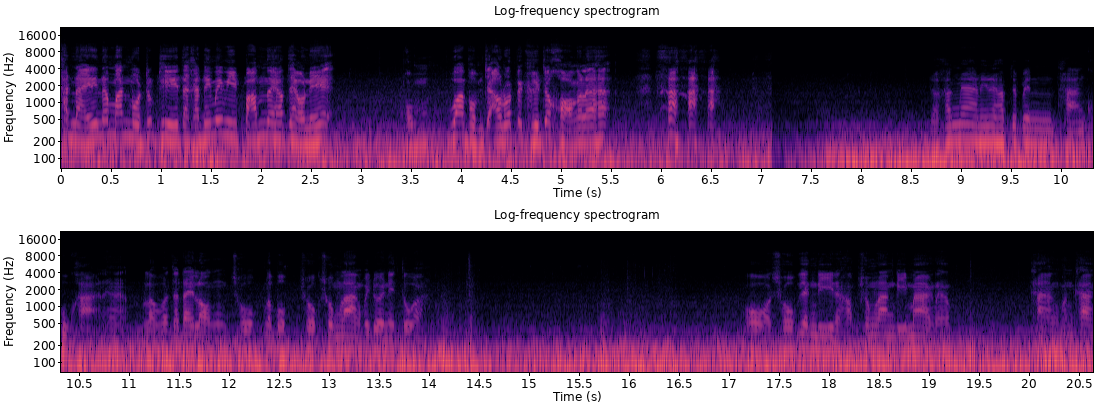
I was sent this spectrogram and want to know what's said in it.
คันไหนนี่น้ำมันหมดทุกที แต่คันนี้ไม่มีปั๊มเลยครับแถวนี้ผมว่าผมจะเอารถไปคืนเจ้าของกันแล้วฮะ เดี๋ยวข้างหน้านี้นะครับจะเป็นทางคูขานะฮะ เราก็จะได้ลองโชคระบบโชคช่วงล่างไปด้วยในตัว โอ้โชคยังดีนะครับ ช่วงล่างดีมากนะครับ ทางค่อนข้าง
